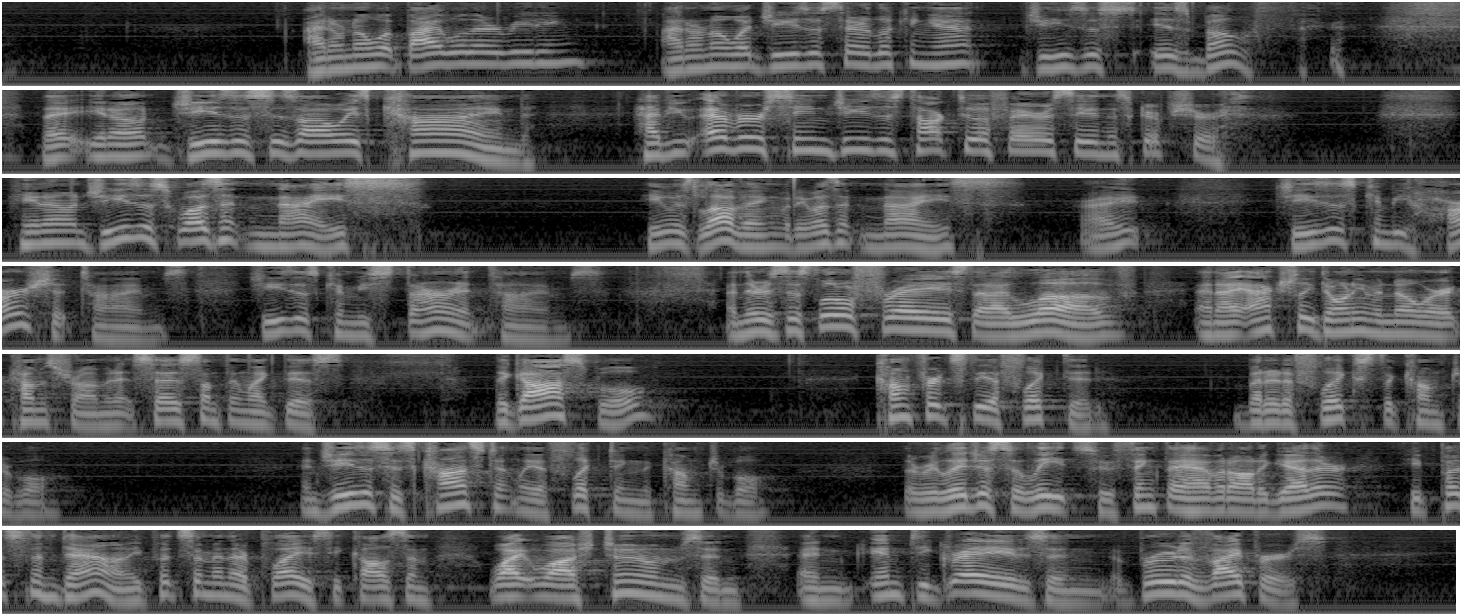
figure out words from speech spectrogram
I don't know what Bible they're reading. I don't know what Jesus they're looking at. Jesus is both. they, you know, Jesus is always kind. Have you ever seen Jesus talk to a Pharisee in the scripture? you know, Jesus wasn't nice. He was loving, but he wasn't nice, right? Jesus can be harsh at times. Jesus can be stern at times. And there's this little phrase that I love, and I actually don't even know where it comes from. And it says something like this The gospel comforts the afflicted, but it afflicts the comfortable. And Jesus is constantly afflicting the comfortable. The religious elites who think they have it all together, he puts them down. He puts them in their place. He calls them whitewashed tombs and, and empty graves and a brood of vipers.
